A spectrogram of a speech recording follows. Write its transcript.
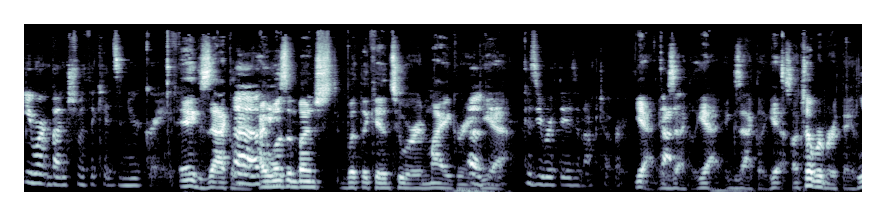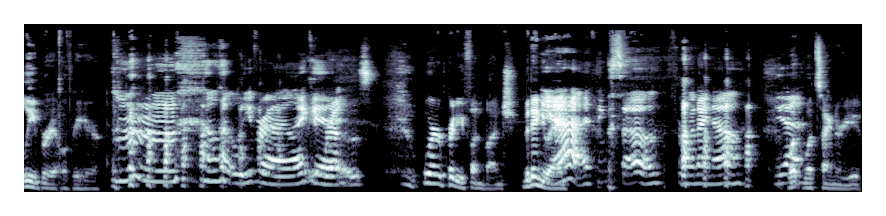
you weren't bunched with the kids in your grade. exactly Oh, okay. i wasn't bunched with the kids who were in my grade Okay. yeah Because your birthday's in October. yeah Got it. exactly yeah exactly yes october birthday libra over here Mm, Libra, I like it. Libras. we're a pretty fun bunch but anyway Yeah, I think so. From what I know. Yeah. what, what sign are you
